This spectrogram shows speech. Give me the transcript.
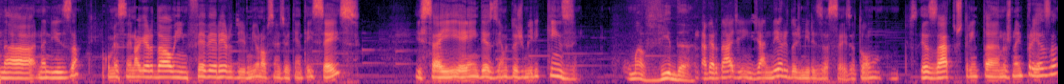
na, na NISA, Comecei na Gerdau em fevereiro de 1986 e saí em dezembro de 2015. Uma vida. Na verdade, em janeiro de 2016. Eu estou exatos 30 anos na empresa,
